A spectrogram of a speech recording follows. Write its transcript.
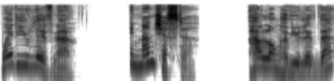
Where do you live now? In Manchester. How long have you lived there?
